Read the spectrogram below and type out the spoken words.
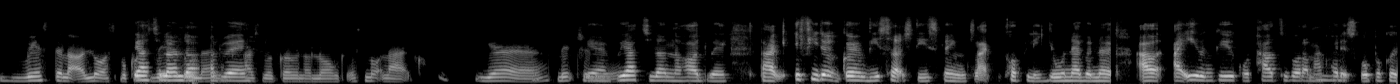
We're still at a loss because We have to learn the hard way. as we're going along. It's not like, yeah, literally. Yeah, we had to learn the hard way. Like, if you don't go and research these things like properly, you'll never know. I I even googled how to build up my Mm. credit score because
